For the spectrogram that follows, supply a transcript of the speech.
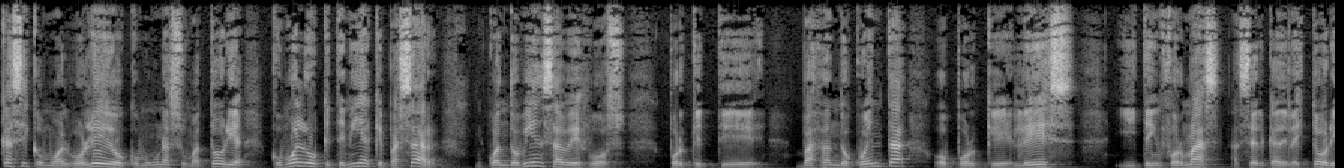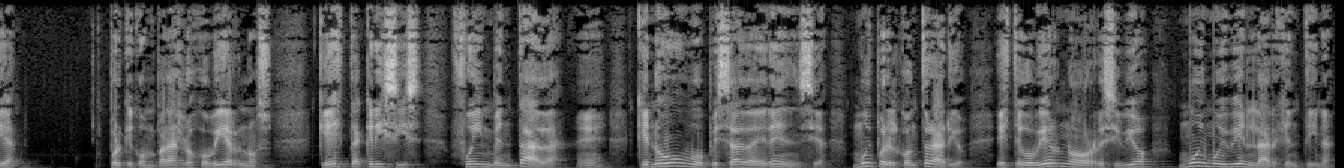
casi como al voleo, como una sumatoria, como algo que tenía que pasar, cuando bien sabes vos, porque te vas dando cuenta o porque lees y te informás acerca de la historia, porque comparás los gobiernos, que esta crisis fue inventada, ¿eh? que no hubo pesada herencia, muy por el contrario, este gobierno recibió muy muy bien la Argentina,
